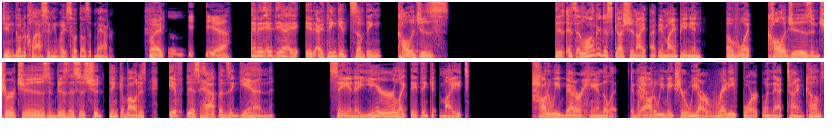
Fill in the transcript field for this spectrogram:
didn't go to class anyway? So it doesn't matter. But Yeah. and it, it, yeah, it, it I think it's something colleges. It's a longer discussion, I in my opinion, of what colleges and churches and businesses should think about is if this happens again, say in a year, like they think it might, how do we better handle it? And Yeah. how do we make sure we are ready for it when that time comes?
